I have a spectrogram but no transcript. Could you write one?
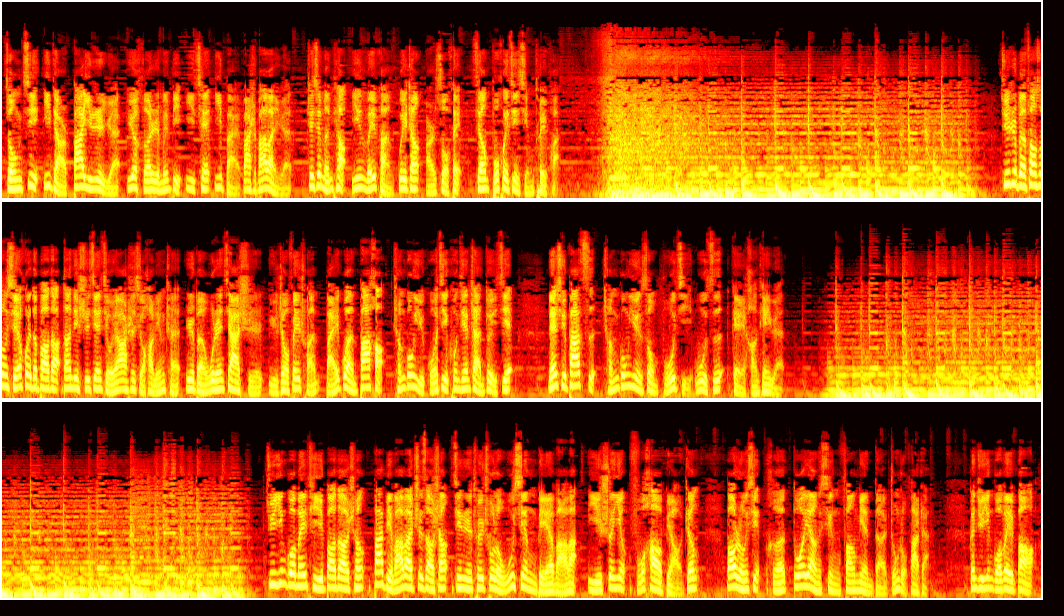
总计一点八亿日元，约合人民币一千一百八十八万元。这些门票因违反规章而作废，将不会进行退款。据日本放送协会的报道，当地时间九月二十九号凌晨，日本无人驾驶宇宙飞船“白鹳八号”成功与国际空间站对接，连续八次成功运送补给物资给航天员。据英国媒体报道称，芭比娃娃制造商近日推出了无性别娃娃，以顺应符号表征。包容性和多样性方面的种种发展。根据英国卫报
